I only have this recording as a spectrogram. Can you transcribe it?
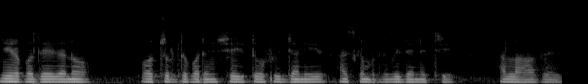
নিরাপদে যেন পথ চলতে পারেন, সেই তৌফিক জানিয়ে আজকের মতো বিদায় নিচ্ছি। আল্লাহ হাফেজ।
